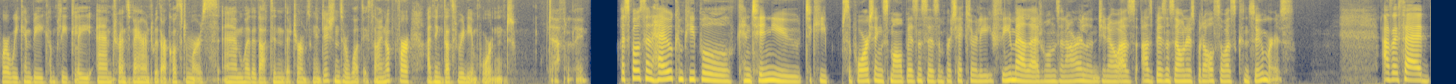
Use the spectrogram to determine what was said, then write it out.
where we can be completely um, transparent with our customers, um, whether that's in the terms and conditions or what they sign up for. I think that's really important. Definitely. I suppose then how can people continue to keep supporting small businesses and particularly female led ones in Ireland, you know, as as business owners but also as consumers? As I said,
